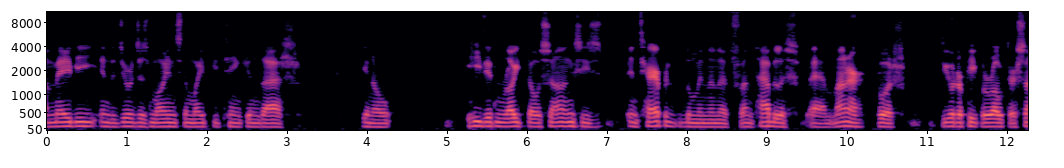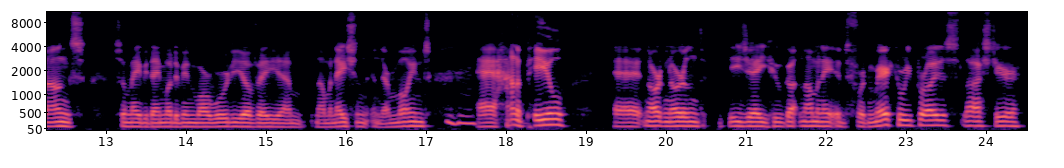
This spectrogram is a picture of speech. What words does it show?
and maybe in the judges' minds they might be thinking that, you know, he didn't write those songs. He's interpreted them in a fantabulous uh, manner, but the other people wrote their songs, so maybe they might have been more worthy of a um, nomination in their mind. Uh, Hannah Peel, uh, Northern Ireland DJ, who got nominated for the Mercury Prize last year,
